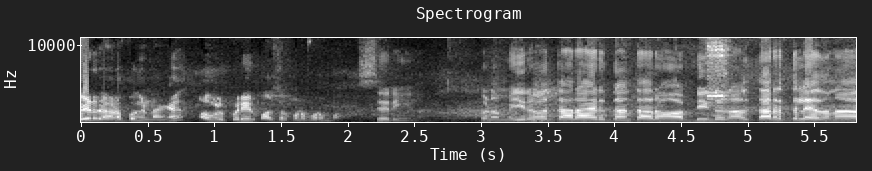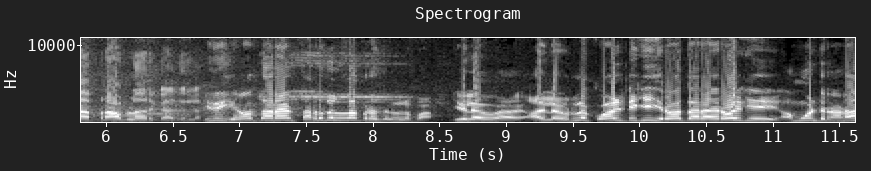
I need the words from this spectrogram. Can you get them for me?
வீடு அனுப்புங்கன்னாங்க. அவங்களுக்கு கொரியர் பார்சல் பண்ண போறோம்பா. சரிங்கண்ணா. இப்போ நம்ம இருபத்தாறாயிரம் தான் தரோம் அப்படின்றதுனால தரத்தில் எதனா ப்ராப்ளம் இருக்காது இல்லை இது இருபத்தாறாயிரம் தரத்துலலாம் பிரச்சனை இல்லைப்பா. இதில் அதில் உள்ள குவாலிட்டிக்கு இருபத்தாறாயிரம் ரூபாய்க்கு அமௌண்ட் என்னன்னா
